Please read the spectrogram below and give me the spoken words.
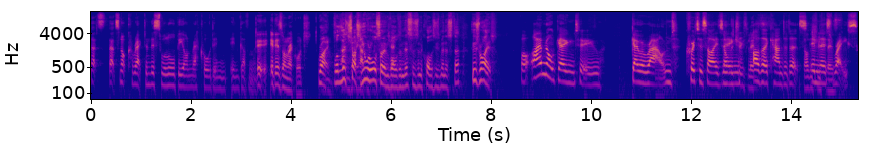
That's, that's not correct, and this will all be on record in, in government. It, it is on record. Right. Well, Liz Truss, you were also it to be involved in this as an equalities minister. Who's right? Well, I'm not going to go around criticising the truth, Liz. other candidates in this race.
